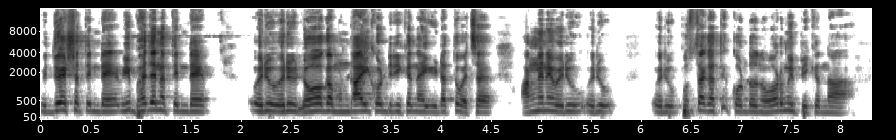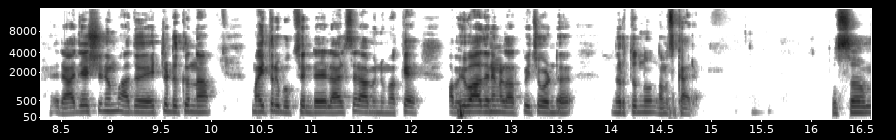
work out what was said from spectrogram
വിദ്വേഷത്തിന്റെ വിഭജനത്തിന്റെ ഒരു ഒരു ലോകം ഉണ്ടായിക്കൊണ്ടിരിക്കുന്ന ഇടത്ത് വെച്ച് അങ്ങനെ ഒരു ഒരു ഒരു പുസ്തകത്തെ കൊണ്ടുവന്ന് ഓർമ്മിപ്പിക്കുന്ന രാജേഷിനും അത് ഏറ്റെടുക്കുന്ന മൈത്രി ബുക്സിന്റെ ലാൽസലാമിനും ഒക്കെ അഭിവാദനങ്ങൾ അർപ്പിച്ചുകൊണ്ട് നിർത്തുന്നു. നമസ്കാരം. പുസ്തകം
